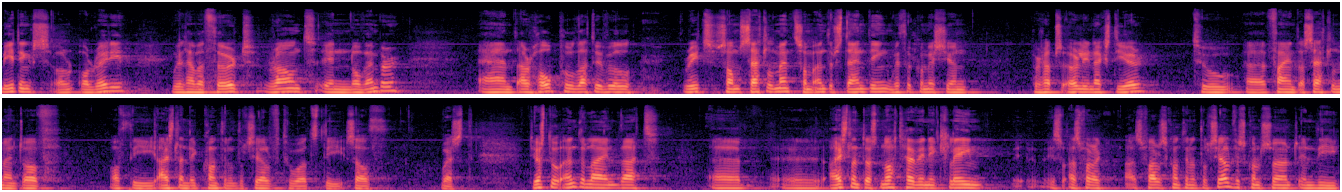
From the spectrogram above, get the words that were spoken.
meetings al already. We'll have a third round in November and are hopeful that we will reach some settlement, some understanding with the Commission perhaps early next year to uh, find a settlement of, of the Icelandic continental shelf towards the southwest. Just to underline that uh, uh, Iceland does not have any claim as far as, far as continental shelf is concerned in the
